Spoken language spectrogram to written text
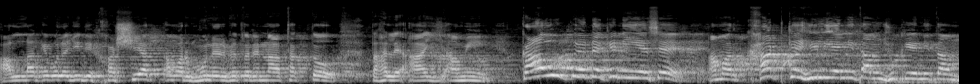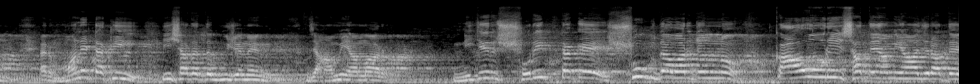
আল্লাহকে বলে যদি খাসিয়াত আমার মনের ভেতরে না থাকতো, তাহলে আজ আমি কাউকে ডেকে নিয়ে এসে আমার খাটকে হিলিয়ে নিতাম, ঝুঁকিয়ে নিতাম। আর মানেটা কি? ইশারাতে বুঝে নেন যে আমি আমার নিজের শরীরটাকে সুখ দেওয়ার জন্য কাউরি সাথে আমি আজ রাতে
